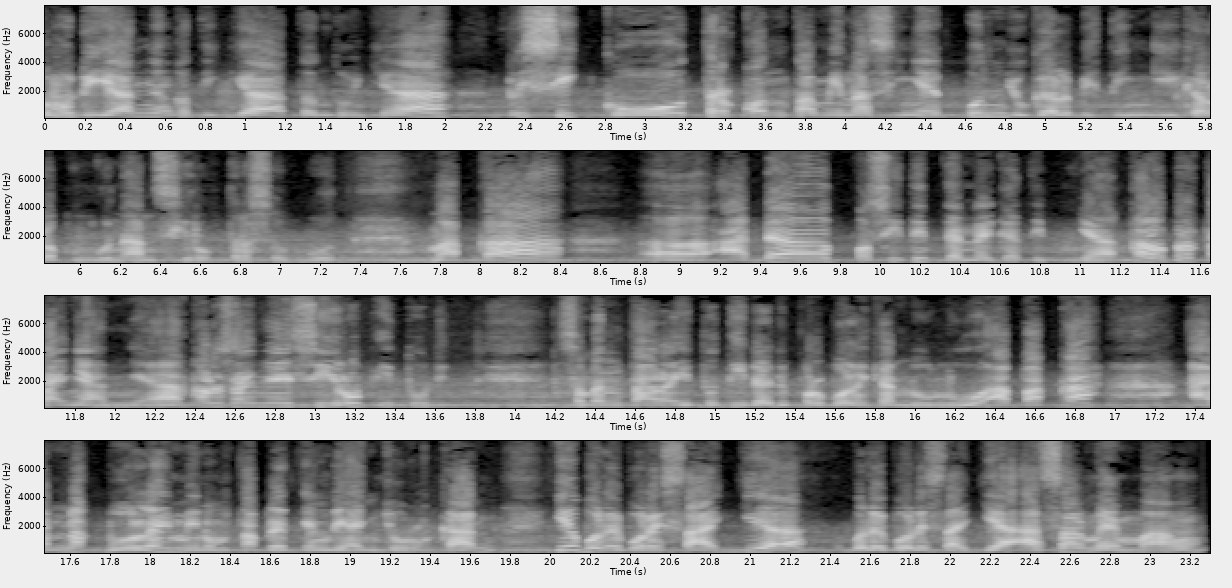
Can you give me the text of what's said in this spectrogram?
Kemudian yang ketiga tentunya risiko terkontaminasinya pun juga lebih tinggi kalau penggunaan sirup tersebut. Maka uh, ada positif dan negatifnya. Kalau pertanyaannya, kalau misalnya sirup itu di, sementara itu tidak diperbolehkan dulu, apakah anak boleh minum tablet yang dihancurkan? Ya boleh-boleh saja, boleh-boleh saja asal memang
